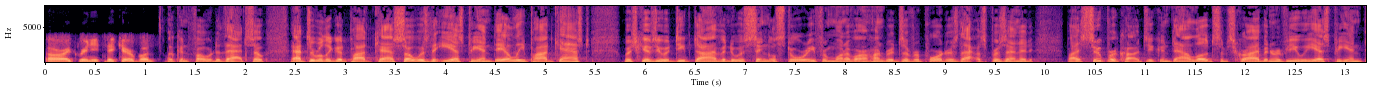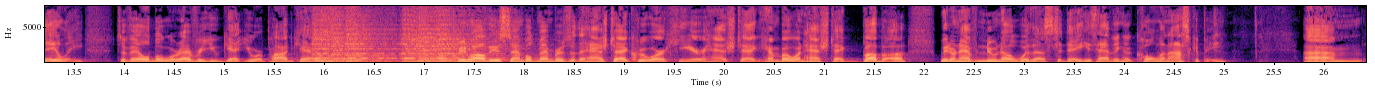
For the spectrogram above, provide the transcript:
All right, Greeny, take care, bud. Looking forward to that. So that's a really good podcast. So was the ESPN Daily podcast, which gives you a deep dive into a single story from one of our hundreds of reporters. That was presented by Supercards. You can download, subscribe, and review ESPN Daily. It's available wherever you get your podcast. Meanwhile, the assembled members of the hashtag crew are here. Hashtag Hembo and hashtag Bubba. We don't have Nuno with us today. He's having a colonoscopy um,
